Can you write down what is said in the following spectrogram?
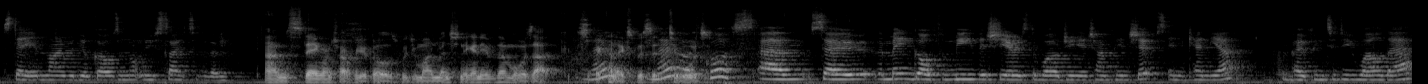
stay in line with your goals and not lose sight of them. And staying on track with your goals, would you mind mentioning any of them, or was that kind of explicit towards no, towards? of course. Um, so the main goal for me this year is the World Junior Championships in Kenya. I'm hoping to do well there.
